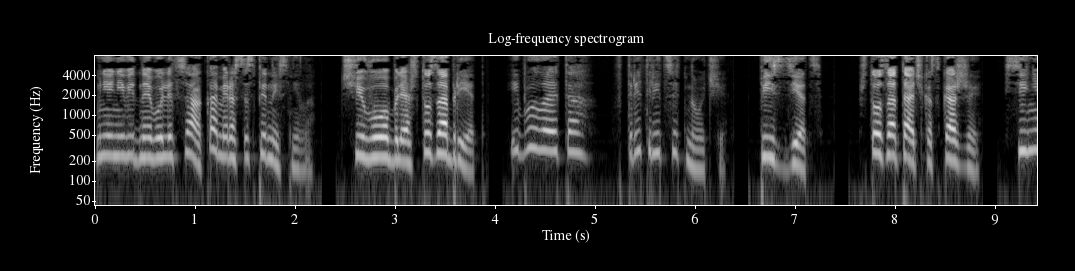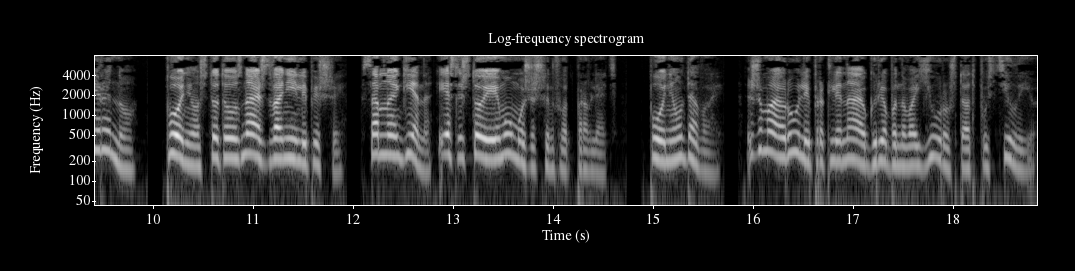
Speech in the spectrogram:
Мне не видно его лица, камера со спины сняла. Чего, бля, что за бред? И было это в 3.30 ночи. Пиздец. Что за тачка, скажи? Синий Рено. Понял, что ты узнаешь, звони или пиши. Со мной Гена, если что, и ему можешь инфу отправлять. Понял, давай. Сжимаю руль и проклинаю гребаного Юру, что отпустил ее.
